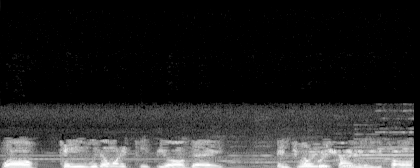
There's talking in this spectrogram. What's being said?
well, Kane, we don't want to keep you all day. Enjoy your time it. in Utah,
